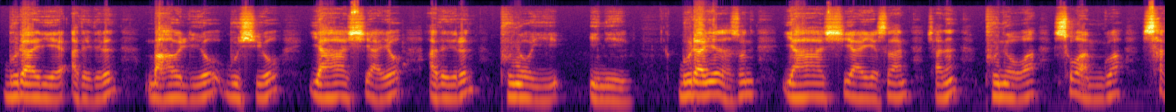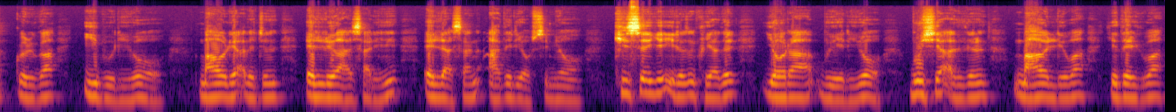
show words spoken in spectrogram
무라리의 아들들은 마흘리요 무시요 야하시아요. 아들들은 분노이이니. 무라리의 자손 야시아에게서 난 자는 분노와 소암과 삭굴과 이불이요 마을의 아들 중 엘르아살이니 엘라산 아들이 없으며 기스에게 이르는 그 아들 여라무엘이요. 무시의 아들들은 마을리와 예델과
